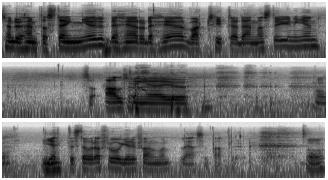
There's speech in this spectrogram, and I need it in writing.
kan du hämta stänger? Det här och det här. Vart hittar jag denna styrningen? Så allting är ju oh, jättestora frågor ifall man läser pappret. Ja.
